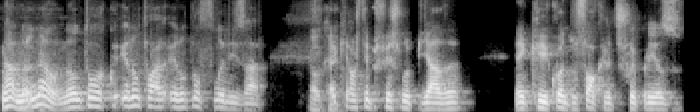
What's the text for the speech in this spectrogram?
Não, não, não, não tô, eu não estou eu não estou a folarizar. Okay. Aqui há uns tempos fez-se uma piada em que quando o Sócrates foi preso,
